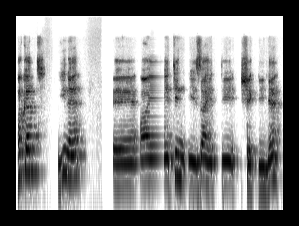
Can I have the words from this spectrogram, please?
Fakat yine e, ayetin izah ettiği şekliyle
